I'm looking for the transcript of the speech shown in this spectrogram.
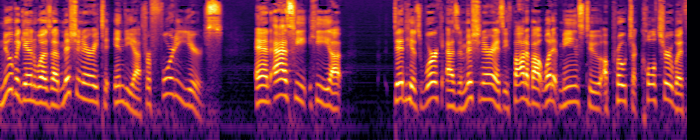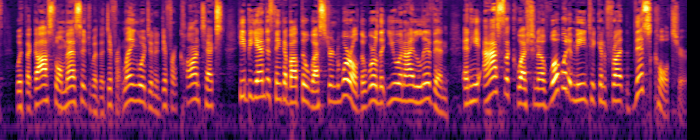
Newbigin was a missionary to India for 40 years. And as he, he uh, did his work as a missionary, as he thought about what it means to approach a culture with, with the gospel message, with a different language and a different context, he began to think about the Western world, the world that you and I live in. And he asked the question of what would it mean to confront this culture?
